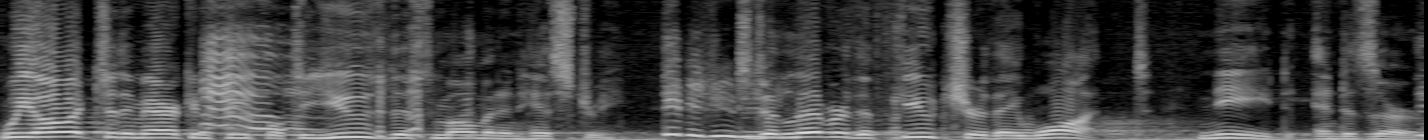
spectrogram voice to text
We owe it to the American people to use this moment in history to deliver the future they want, need, and deserve.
